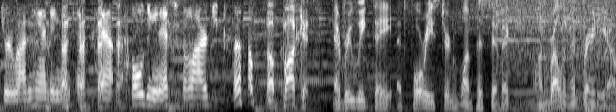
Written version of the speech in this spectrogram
Drew. I'm handing, uh, holding an extra large cup. A bucket. Every weekday at 4 Eastern, 1 Pacific on Relevant Radio.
